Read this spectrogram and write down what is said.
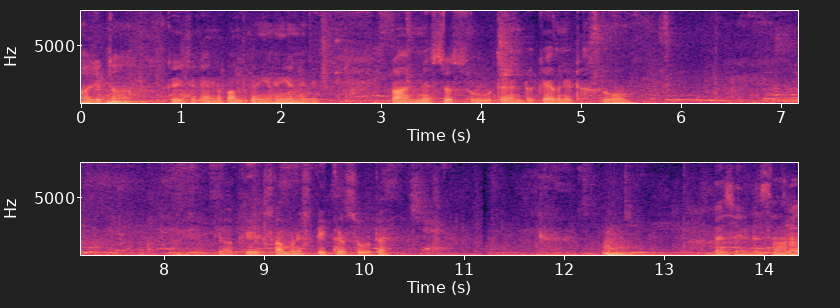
ਆ ਜਿੱਦਾਂ ਕਈ ਜਗ੍ਹਾ ਇਹਨਾਂ ਬੰਦ ਕਰੀਆਂ ਹੋਈਆਂ ਨੇ ਵੀ prime minister suite and cabinet room ਕਿਉਂਕਿ ਸਾਹਮਣੇ ਸਪੀਕਰ ਸੂਟ ਹੈ। ਵੈਸੇ ਇਹਨੇ ਸਾਰਾ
